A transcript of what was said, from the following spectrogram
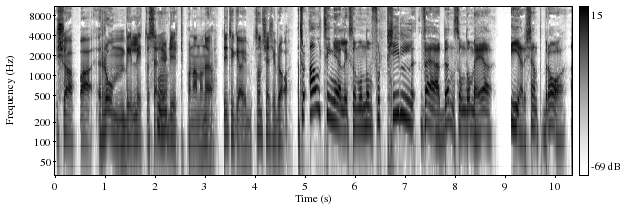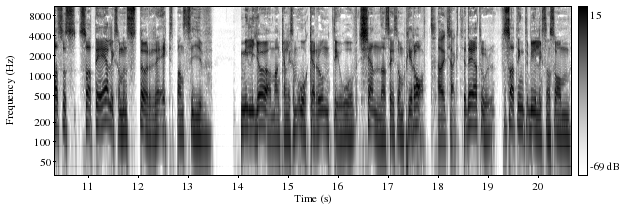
köpa rom billigt och sälja Mm. det dyrt på en annan ö. Det tycker jag är, sånt känns ju bra. Jag tror allting är liksom om de får till världen som de är erkänt bra. Alltså så att det är liksom en större expansiv miljö man kan liksom åka runt i och känna sig som pirat. Ja, exakt. Det är det jag tror. Så att det inte blir liksom som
